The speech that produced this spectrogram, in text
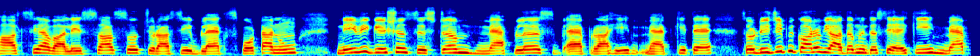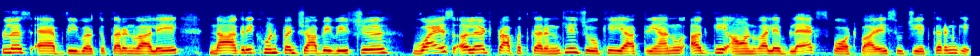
ਹਾਦਸਿਆਂ ਵਾਲੇ 784 ਬਲੈਕ ਸਪੌਟਾਂ ਨੂੰ ਨੈਵੀਗੇਸ਼ਨ ਸਿਸਟਮ ਮੈਪਲਸ ਐਪ ਰਾਹੀਂ ਮੈਪ ਕੀਤਾ ਹੈ ਸੋ ਡੀਜੀਪੀ ਗੌਰਵ ਯਾਦਵ ਨੇ ਦੱਸਿਆ ਹੈ ਕਿ ਮੈਪਲਸ ਐਪ ਦੀ ਵਰਤੋਂ ਕਰਨ ਵਾਲੇ ਨਾਗਰਿਕ ਹੁਣ ਪੰਜਾਬੀ ਵਿੱਚ ਵਾਇਸ ਅਲਰਟ ਪ੍ਰਾਪਤ ਕਰਨਗੇ ਜੋ ਕਿ ਯਾਤਰੀਆਂ ਨੂੰ ਅੱਗੇ ਆਉਣ ਵਾਲੇ ਬਲੈਕ ਸਪੌਟ ਬਾਰੇ ਸੁਚੇਤ ਕਰਨਗੇ।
